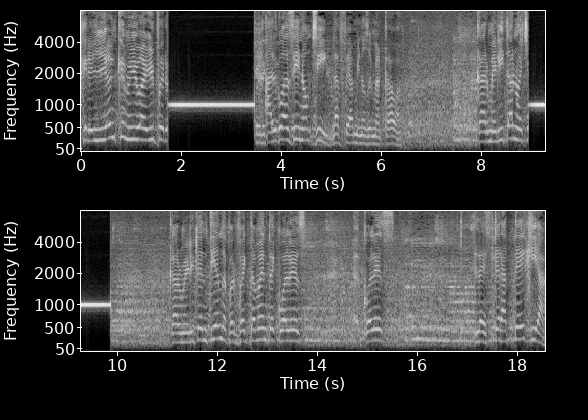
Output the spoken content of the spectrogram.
Creían que me iba a ir, pero algo así, ¿no? Sí, la fe a mí no se me acaba. Carmelita no es Carmelita entiende perfectamente cuál es cuál es la estrategia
